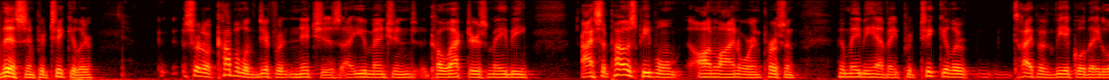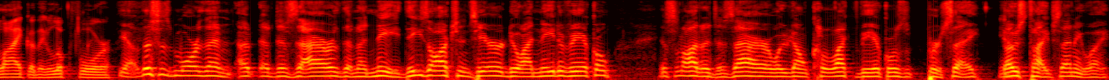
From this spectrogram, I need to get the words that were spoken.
this in particular, sort of a couple of different niches. Uh, you mentioned collectors, maybe. I suppose people online or in person who maybe have a particular type of vehicle they like or they look for. Yeah, this is more than a, a desire than a need. These auctions here, do I need a vehicle? It's not a desire. We don't collect vehicles per se, those types anyway.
